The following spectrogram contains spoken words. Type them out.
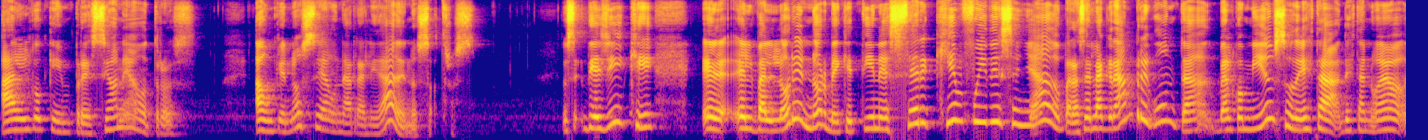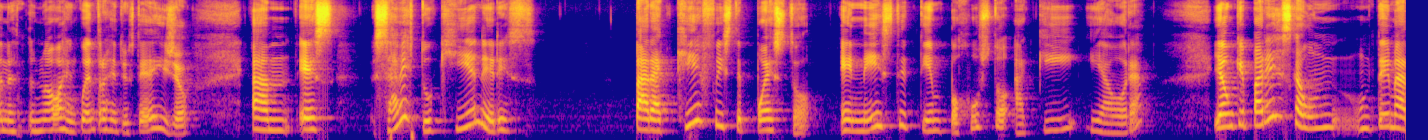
algo que impresione a otros, aunque no sea una realidad de nosotros. De allí que el, valor enorme que tiene ser quien fui diseñado para hacer la gran pregunta al comienzo de, esta, de esta nueva, nuevos encuentros entre ustedes y yo, es, ¿sabes tú quién eres? ¿Para qué fuiste puesto en este tiempo justo aquí y ahora? Y aunque parezca un, un tema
